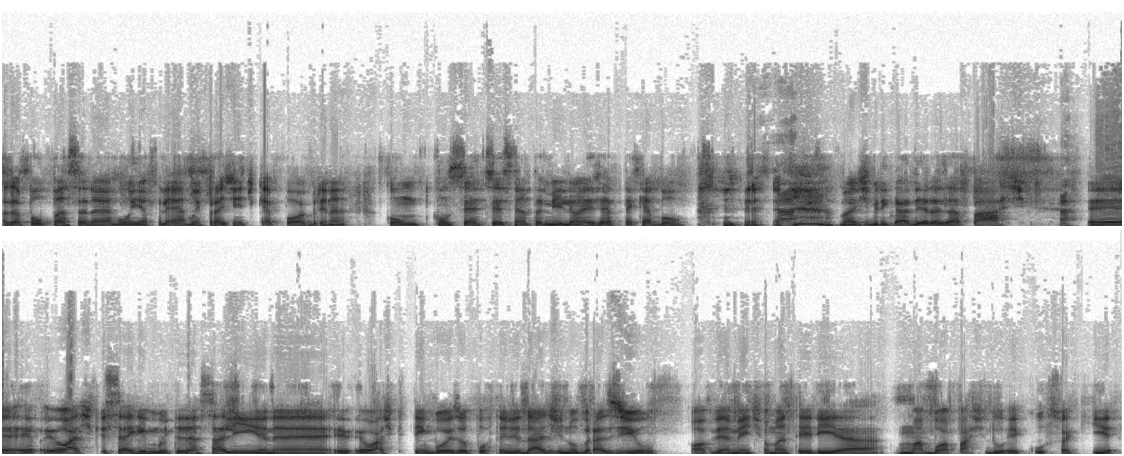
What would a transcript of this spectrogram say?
Mas a poupança não é ruim. Eu falei, é ruim pra gente que é pobre, né? Com, com 160 milhões até que é bom. Mas brincadeiras à parte, é, eu, eu, acho que segue muito nessa linha, né? Eu, eu acho que tem boas oportunidades no Brasil. Obviamente eu manteria uma boa parte do recurso aqui.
